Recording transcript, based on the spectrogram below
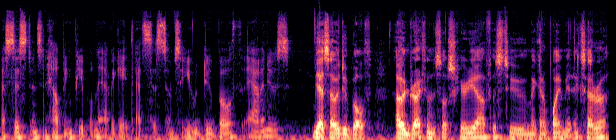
assistance in helping people navigate that system. So you would do both avenues? Yes, I would do both. I would direct them to the Social Security office to make an appointment, et cetera.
